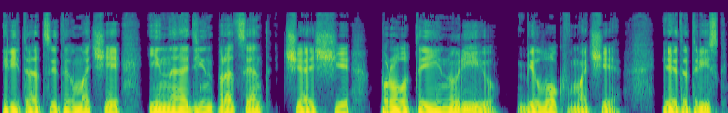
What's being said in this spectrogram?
эритроциты в моче, и на 1% чаще протеинурию, белок в моче. И этот риск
